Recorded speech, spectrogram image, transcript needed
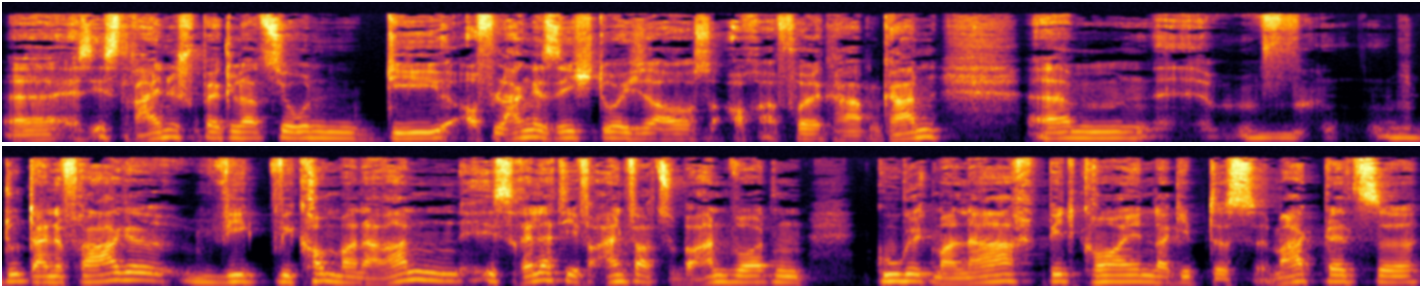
Äh, es ist reine Spekulation, die auf lange Sicht durchaus auch Erfolg haben kann. Ähm, du, deine Frage, wie, wie kommt man daran, ist relativ einfach zu beantworten. Googelt mal nach, Bitcoin, da gibt es Marktplätze,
